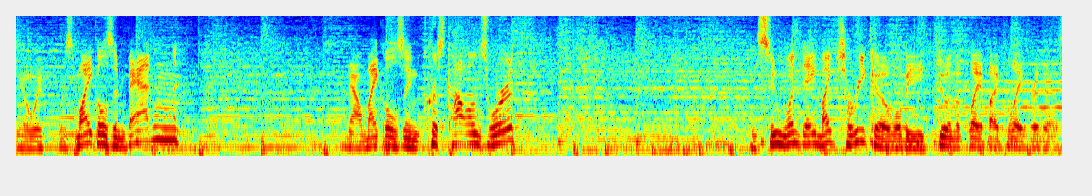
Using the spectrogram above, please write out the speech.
you know, it was Michaels and Madden. Now Michaels and Chris Collinsworth. And soon one day, Mike Tirico will be doing the play by play for this.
